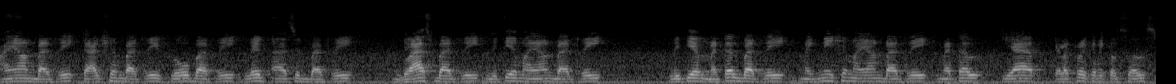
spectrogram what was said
ion battery calcium battery flow battery lead acid battery glass battery lithium ion battery lithium metal battery magnesium ion battery metal air electrochemical cells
